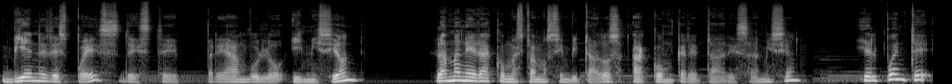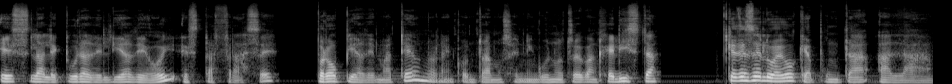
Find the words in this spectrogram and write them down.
Viene después de este preámbulo y misión la manera como estamos invitados a concretar esa misión. Y el puente es la lectura del día de hoy, esta frase propia de Mateo, no la encontramos en ningún otro evangelista, que desde luego que apunta a la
